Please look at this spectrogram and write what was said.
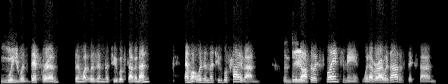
which Mm, was different than what was in the tube of 7N and what was in the tube of 5N. Which Indeed. also explained to me whenever I was out of 6N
